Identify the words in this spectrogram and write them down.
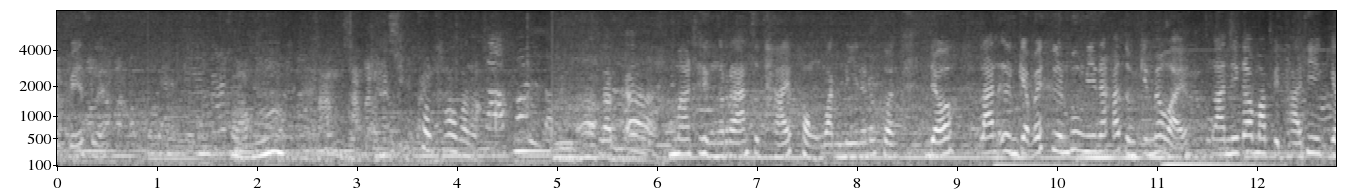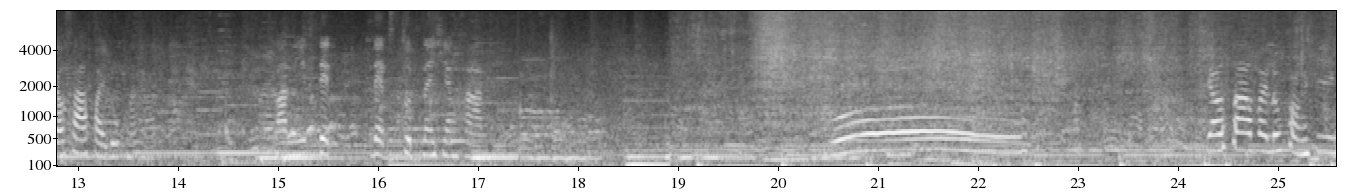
the best เลยโคตรเข้ากันอะ แล้วก็มาถึงร้านสุดท้ายของวันนี้นะทุกคน เดี๋ยวร้านอื่นเก็บไว้คืนพรุ่งนี้นะคะจุ๋มกินไม่ไหว ร้านนี้ก็มาปิดท้ายที่เกี๊ยวซาไฟลุกนะคะ ร้านนี้เด็ดเด็ดสุดในเชียงคานโอ้ เกี๊ยวซาไฟลุกของจริง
